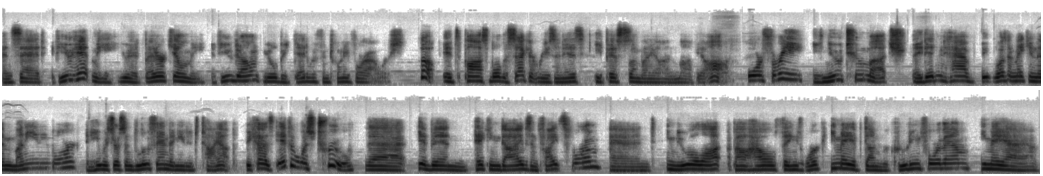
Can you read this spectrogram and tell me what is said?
and said, "If you hit me, you had better kill me. If you don't, you'll be dead within 24 hours." So it's possible the second reason is he pissed somebody on Mafia off. Or three, he knew too much. They didn't have, it wasn't making them money anymore, and he was just a loose end they needed to tie up. Because if it was true that he had been taking dives and fights for him, and he knew a lot about how things work, he may have done recruiting for them. He may have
